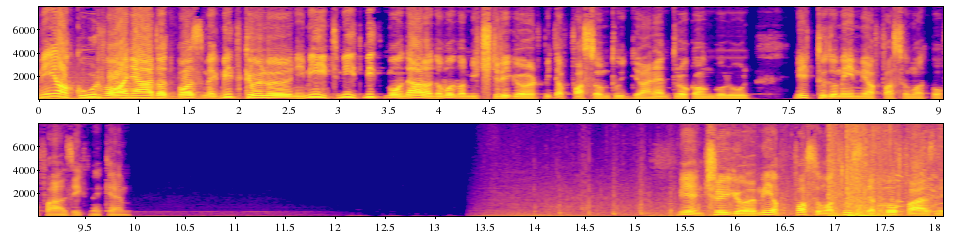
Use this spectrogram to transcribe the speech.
Mi a kurva anyádat, bazd meg? Mit kell lőni? Mit? Mit? Mit mond? Állandó mondva, mit triggert? Mit a faszom tudja? Nem tudok angolul. Mit tudom én, mi a faszomat pofázik nekem? Milyen trigger? Mi a faszomat tudsz te pofázni,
